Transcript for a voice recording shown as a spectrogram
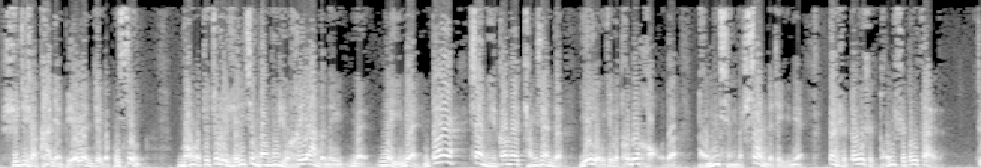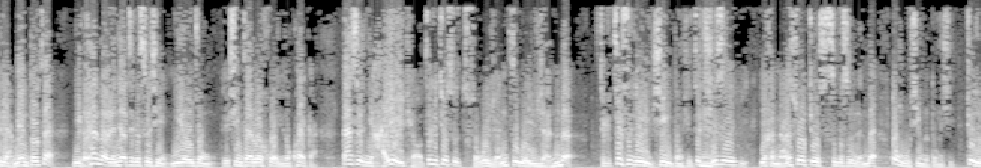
实际上看见别人这个不幸，往往就这个人性当中有黑暗的那那那一面。当然，像你刚才呈现的，也有这个特别好的同情的善的这一面，但是都是同时都在的，这两面都在。你看到人家这个事情，你有一种幸灾乐祸，一种快感，但是你还有一条，这个就是所谓人之为人的这个，这是一个理性的东西，这其实也很难说就是不是人的动物性的东西，就是。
